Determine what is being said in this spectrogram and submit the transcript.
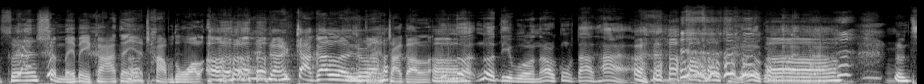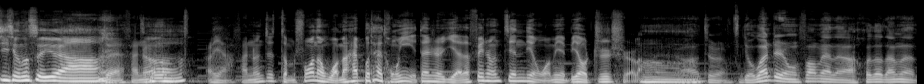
虽然肾没被嘎，但也差不多了，让人榨干了是吧对，？榨干了。那那地步了，哪有功夫搭他呀？不可能有功夫搭啊他。，这种激情的岁月啊！对，反正啊哎呀，反正这怎么说呢？我们还不太同意，但是也非常坚定，我们也比较支持了。然后啊，就是有关这种方面的，回头咱们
